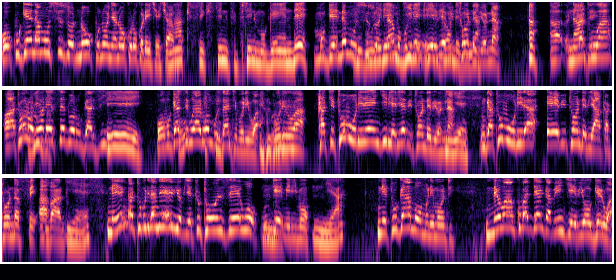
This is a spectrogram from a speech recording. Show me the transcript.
okugenda mu nsi zonna okunoonya n'okulokola ekyo ekyabula mark 16 15 mugende. Mugende mu nsi zonna mubulire enjiri ebitonde byonna. Ah, ah, ate olwo visa. lwoleeseddwa olugazi. Eh, obugazi bwalwo mbuuza nti buliwa? Buliwa. Kati tubuulira enjiri eri ebitonde byonna nga tubuulira ebitonde bya katonda ffe abantu. Naye nga tubuulira n'ebyo bye tutonzeewo ng'emirimu. Yeah. Ne tugamba omulimo nti newankubadde nga bingi ebyogerwa.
